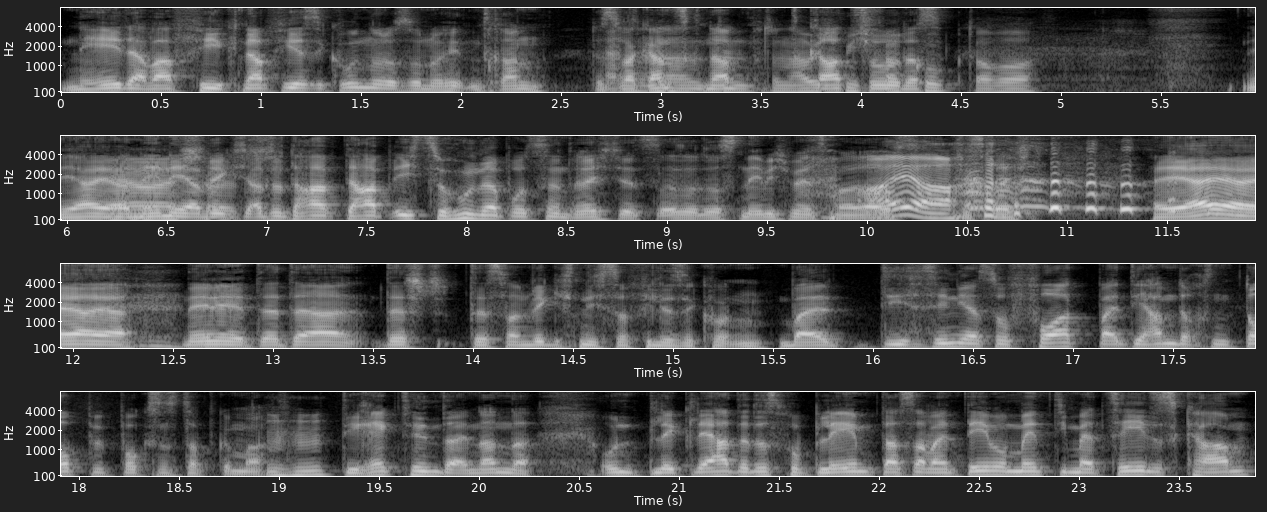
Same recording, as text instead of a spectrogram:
Nee, da war viel, knapp 4 Sekunden oder so nur hinten dran. Das ja, war ganz knapp. Dann, ich mich so, verguckt, aber... Ja, ja, ja nee, nee, ja, wirklich. Also da, da habe ich zu 100% recht jetzt. Also das nehme ich mir jetzt mal raus. Ah ja. Das recht. Ja, ja, ja, ja. Nee, nee, da, da, das, das waren wirklich nicht so viele Sekunden. Weil die sind ja sofort bei, die haben doch einen Doppelboxenstopp gemacht. Mhm. Direkt hintereinander. Und Leclerc hatte das Problem, dass aber in dem Moment die Mercedes kam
